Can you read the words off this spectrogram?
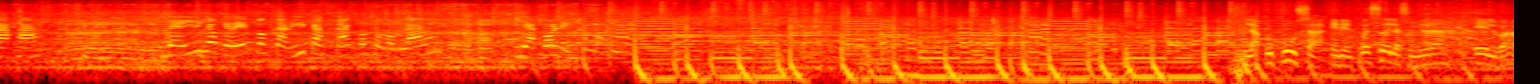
ajá. Ah, De ahí lo que ves tostaditas, tacos o doblados y atole. La pupusa en el puesto de la señora Elba,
